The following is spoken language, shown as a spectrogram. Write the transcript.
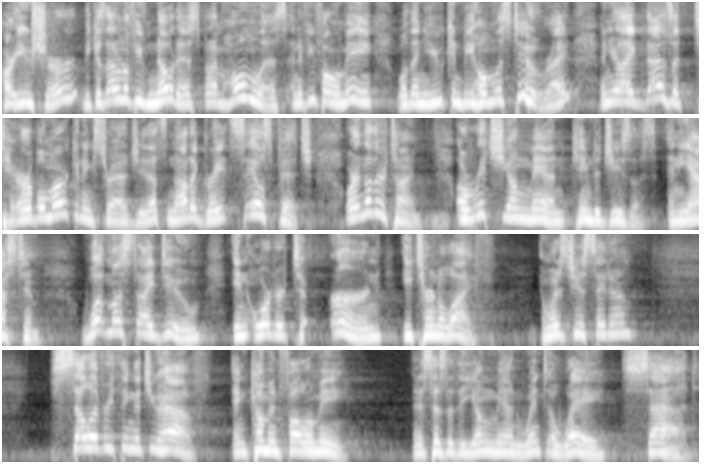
Are you sure? Because I don't know if you've noticed, but I'm homeless. And if you follow me, well, then you can be homeless too, right? And you're like, That is a terrible marketing strategy. That's not a great sales pitch. Or another time, a rich young man came to Jesus and he asked him, What must I do in order to earn eternal life? And what does Jesus say to him? Sell everything that you have and come and follow me. And it says that the young man went away sad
